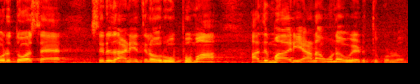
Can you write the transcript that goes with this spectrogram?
ஒரு தோசை சிறுதானியத்தில் ஒரு உப்புமா அது மாதிரியான உணவு எடுத்துக்கொள்வோம்.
